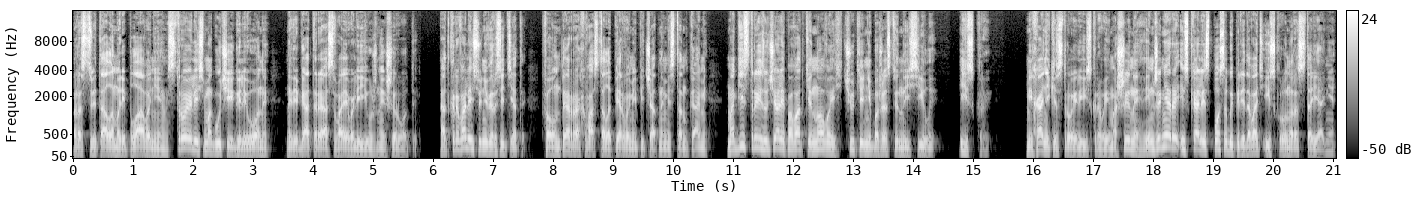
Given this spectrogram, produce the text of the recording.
Расцветало мореплавание, строились могучие галеоны, навигаторы осваивали южные широты. Открывались университеты. Фаунтерра хвастала первыми печатными станками. Магистры изучали повадки новой, чуть ли не божественной силы – искры. Механики строили искровые машины, инженеры искали способы передавать искру на расстояние.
